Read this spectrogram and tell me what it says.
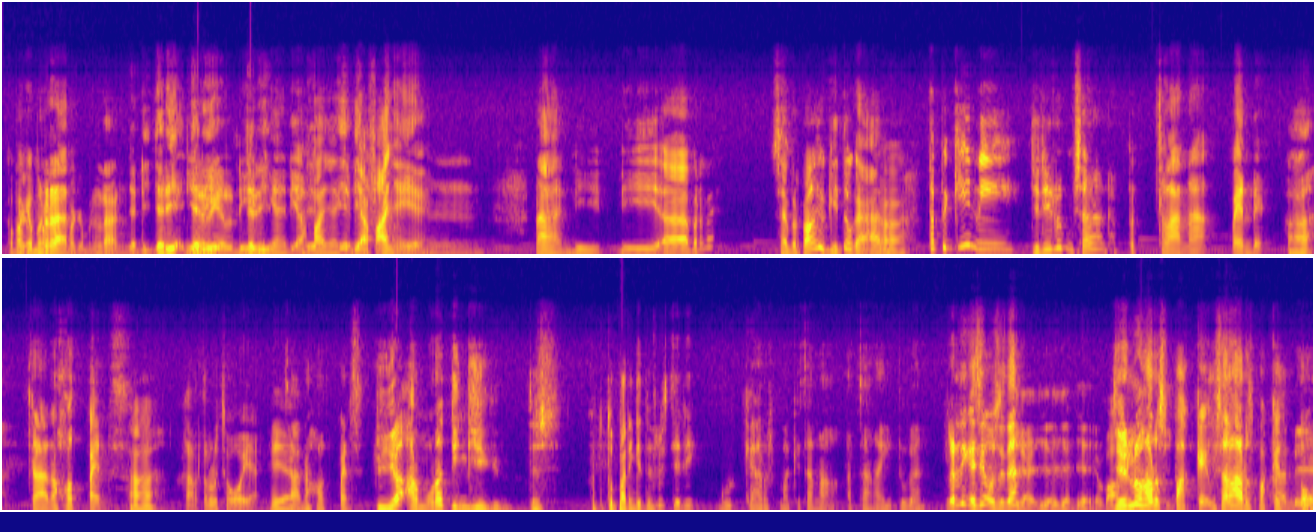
Kepake beneran. pakai beneran jadi jadi Di jadi real, di jadi ininya, di avanya iya, gitu. di avanya iya Hmm. Nah, di di eh, apa namanya? Cyberpunk juga gitu kan. Ah, Tapi gini, jadi lu misalnya dapet celana pendek, ah, celana hot pants. ah. Karakter lu cowok ya, Iya. celana hot pants. Dia armornya tinggi gitu. terus ketutupan gitu Terus jadi gue kayak harus pakai celana celana itu kan. Ngerti gak sih maksudnya? iya iya iya iya. Jadi lu harus pakai misalnya harus pakai top,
